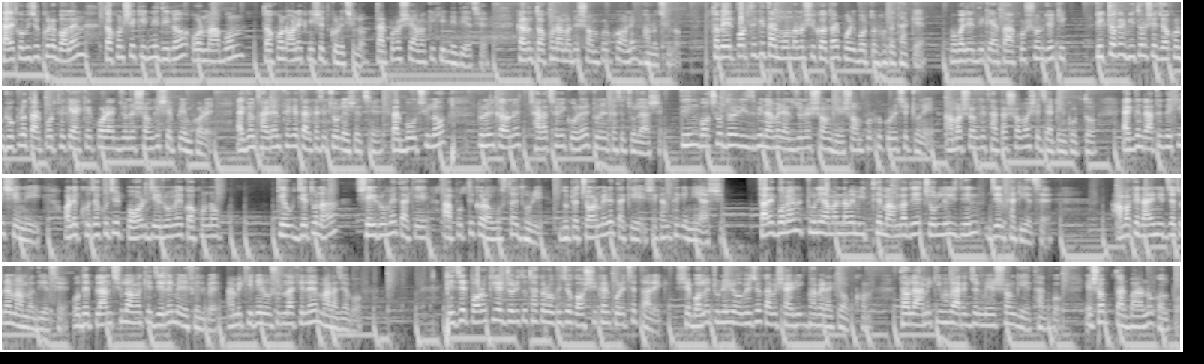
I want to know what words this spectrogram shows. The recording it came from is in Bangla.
তারেক অভিযোগ করে বলেন, তখন সে কিডনি দিল, ওর মা বোন তখন অনেক নিষেধ করেছিল। তারপরও সে আমাকে কিডনি দিয়েছে, কারণ তখন আমাদের সম্পর্ক অনেক ভালো ছিল। তবে এরপর থেকে তার মন মানসিকতার পরিবর্তন হতে থাকে। মোবাইলের দিকে এত আকর্ষণ যে টিক, টিকটকের ভিতর সে যখন ঢুকলো, তারপর থেকে একের পর একজনের সঙ্গে সে প্রেম করে। একজন থাইল্যান্ড থেকে তার কাছে চলে এসেছে। তার বউ ছিল টুনির কারণে ছাড়াছাড়ি করে টুনির কাছে চলে আসে। তিন বছর ধরে রিজভি নামের একজনের সঙ্গে সম্পর্ক করেছে টুনি। আমার সঙ্গে থাকার সময় সে চ্যাটিং করত। একদিন রাতে দেখি সে নেই। অনেক খোঁজাখুঁজির পর যে রুমে কখনো কেউ যেত না, সেই রুমে তাকে আপত্তিকর অবস্থায় ধরি। দুটো চর মেরে তাকে সেখান থেকে নিয়ে আসি। তারেক বলেন, টুনি আমার নামে মিথ্যে মামলা দিয়ে চল্লিশ দিন জেল খাটিয়েছে। আমাকে নারী নির্যাতনের মামলা দিয়েছে। ওদের প্ল্যান ছিল আমাকে জেলে মেরে ফেলবে। আমি কিডনির ওষুধ না খেলে মারা যাব। নিজের পরকীয়ার জড়িত থাকার অভিযোগ অস্বীকার করেছে তারেক। সে বলে, টুনির অভিযোগ আমি শারীরিকভাবে নাকি অক্ষম। তাহলে আমি কীভাবে আরেকজন মেয়ের সঙ্গে থাকব? এসব তার বানানো গল্প।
